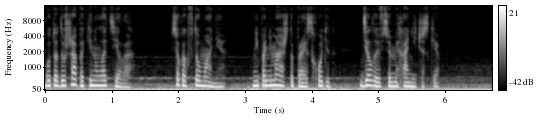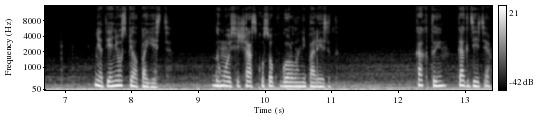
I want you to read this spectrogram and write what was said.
Будто душа покинула тело. Все как в тумане. Не понимая, что происходит, делаю все механически. Нет, я не успел поесть. Думаю, сейчас кусок в горло не полезет. Как ты? Как дети?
